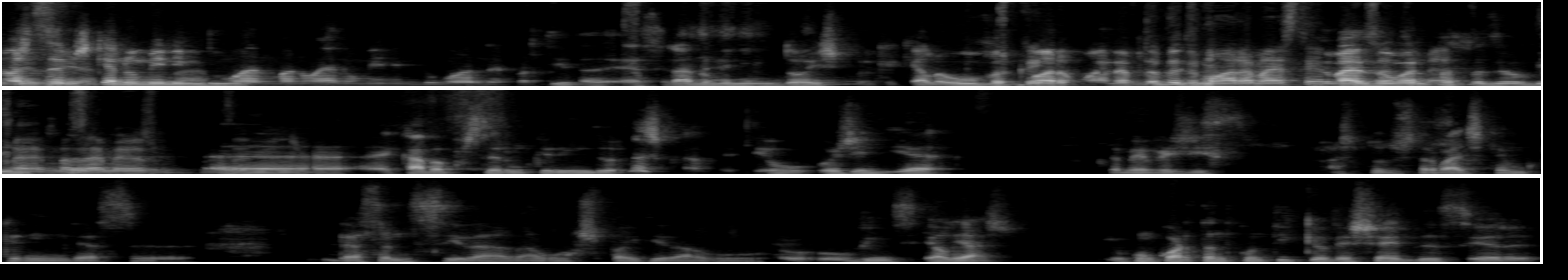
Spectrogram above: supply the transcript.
nós dizemos que é no mínimo de um ano, mas não é no mínimo de um ano. A partida é, será no mínimo dois, porque aquela uva demora um ano para Demora mais tempo. Mais um ano para fazer o vinho. É, mas é mesmo. Mas é mesmo. É, acaba por ser um bocadinho duro. Mas eu, hoje em dia também vejo isso. Acho que todos os trabalhos têm um bocadinho desse, dessa necessidade, de algum respeito e de algum. O, o vinho, aliás, eu concordo tanto contigo que eu deixei de ser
